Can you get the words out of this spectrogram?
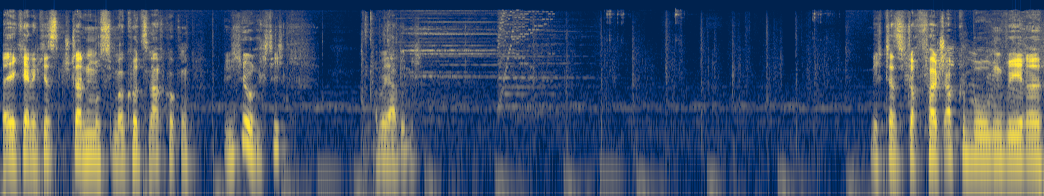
Da hier keine Kisten standen, muss ich mal kurz nachgucken. Bin ich hier richtig? Aber ja, bin ich. Nicht, dass ich doch falsch abgebogen wäre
